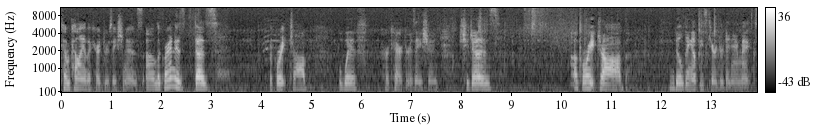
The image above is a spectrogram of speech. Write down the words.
compelling the characterization is. Uh, Legrand is does a great job with her characterization. She does a great job building up these character dynamics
